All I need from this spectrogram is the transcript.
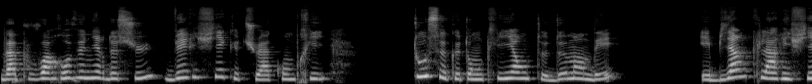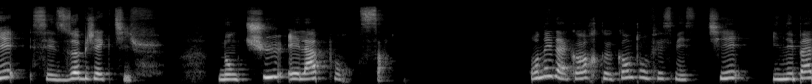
vas pouvoir revenir dessus, vérifier que tu as compris tout ce que ton client te demandait et bien clarifier ses objectifs. Donc tu es là pour ça. On est d'accord que quand on fait ce métier, il n'est pas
